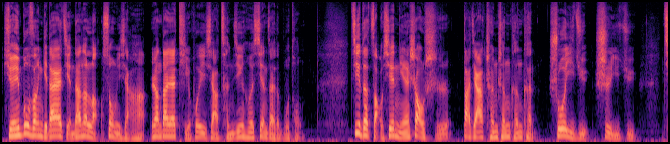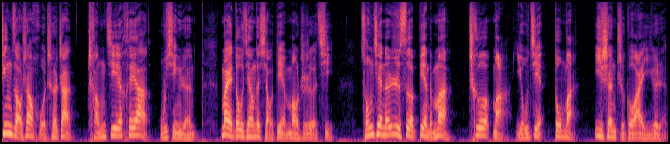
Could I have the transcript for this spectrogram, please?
选一部分给大家简单的朗诵一下哈，让大家体会一下曾经和现在的不同。记得早些年少时，大家诚诚恳恳，说一句是一句。清早上火车站，长街黑暗无行人，卖豆浆的小店冒着热气。从前的日色变得慢，车马邮件都慢，一生只够爱一个人。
